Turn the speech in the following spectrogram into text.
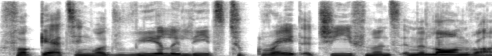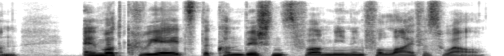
forgetting what really leads to great achievements in the long run. and what creates the conditions for a meaningful life as well.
